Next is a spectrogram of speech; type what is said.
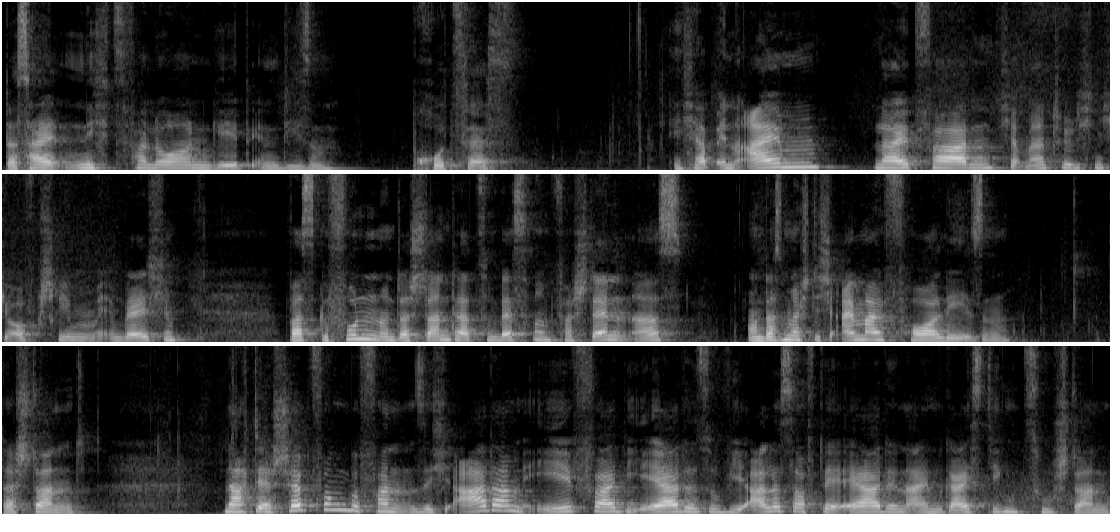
dass halt nichts verloren geht in diesem Prozess. Ich habe in einem Leitfaden, ich habe mir natürlich nicht aufgeschrieben, in welchem, was gefunden und da stand da zum besseren Verständnis und das möchte ich einmal vorlesen. Da stand, nach der Schöpfung befanden sich Adam, Eva, die Erde sowie alles auf der Erde in einem geistigen Zustand.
